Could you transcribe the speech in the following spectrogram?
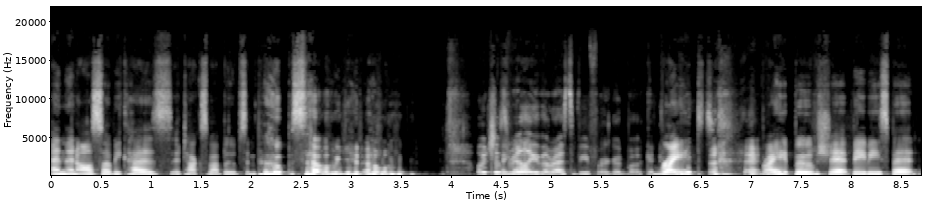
and then also because it talks about boobs and poop, so you know, Which is really the recipe for a good book. right? right? Boob, shit, baby spit,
